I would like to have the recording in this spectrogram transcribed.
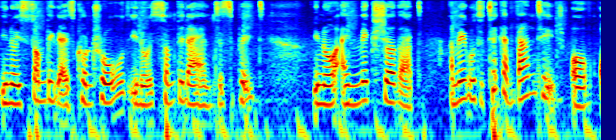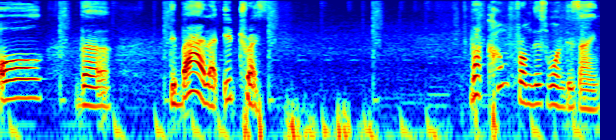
you know, is something that is controlled, you know, it's something I anticipate. You know, I make sure that I'm able to take advantage of all the the bad and interest that come from this one design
